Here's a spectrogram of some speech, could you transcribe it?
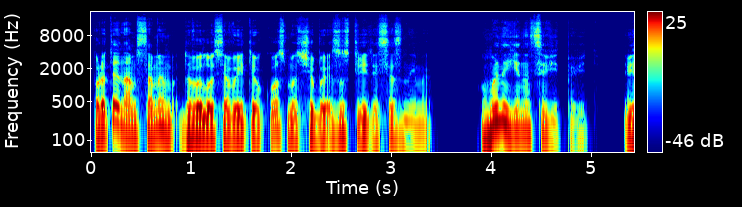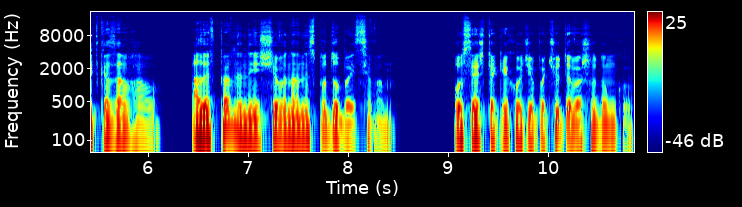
Проте нам самим довелося вийти у космос, щоб зустрітися з ними. У мене є на це відповідь, відказав Гау, але впевнений, що вона не сподобається вам. Усе ж таки хочу почути вашу думку.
